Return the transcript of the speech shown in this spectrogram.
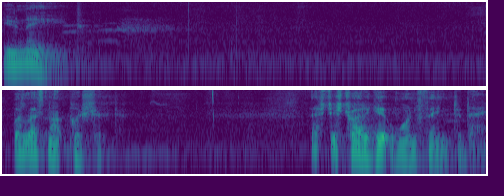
you need. But let's not push it. Let's just try to get one thing today.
